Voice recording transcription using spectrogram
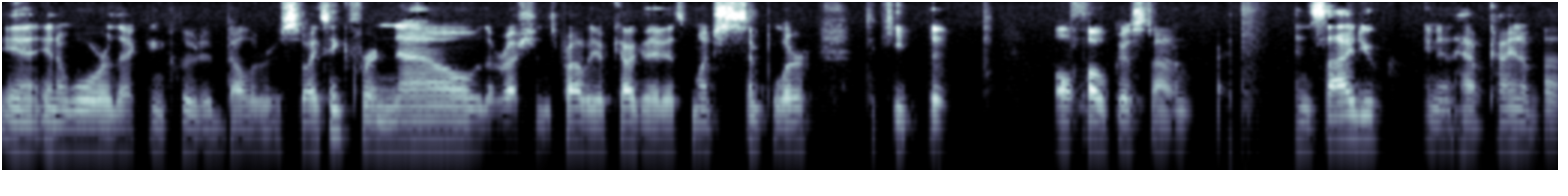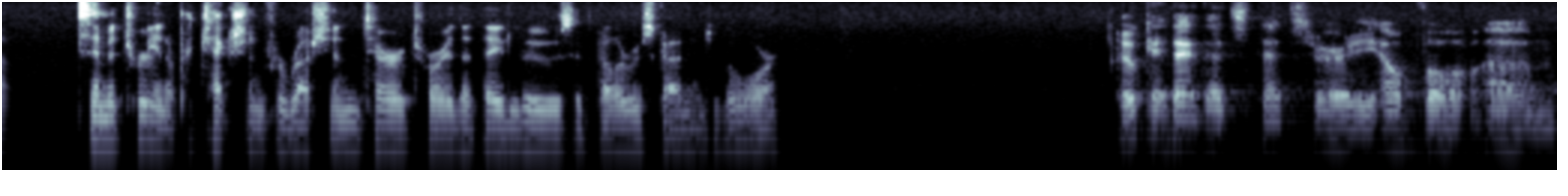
In, in, a war that included Belarus. So I think for now, the Russians probably have calculated it's much simpler to keep the all focused on inside Ukraine and have kind of a symmetry and a protection for Russian territory that they'd lose if Belarus got into the war. Okay, that, that's that's very helpful. Um,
